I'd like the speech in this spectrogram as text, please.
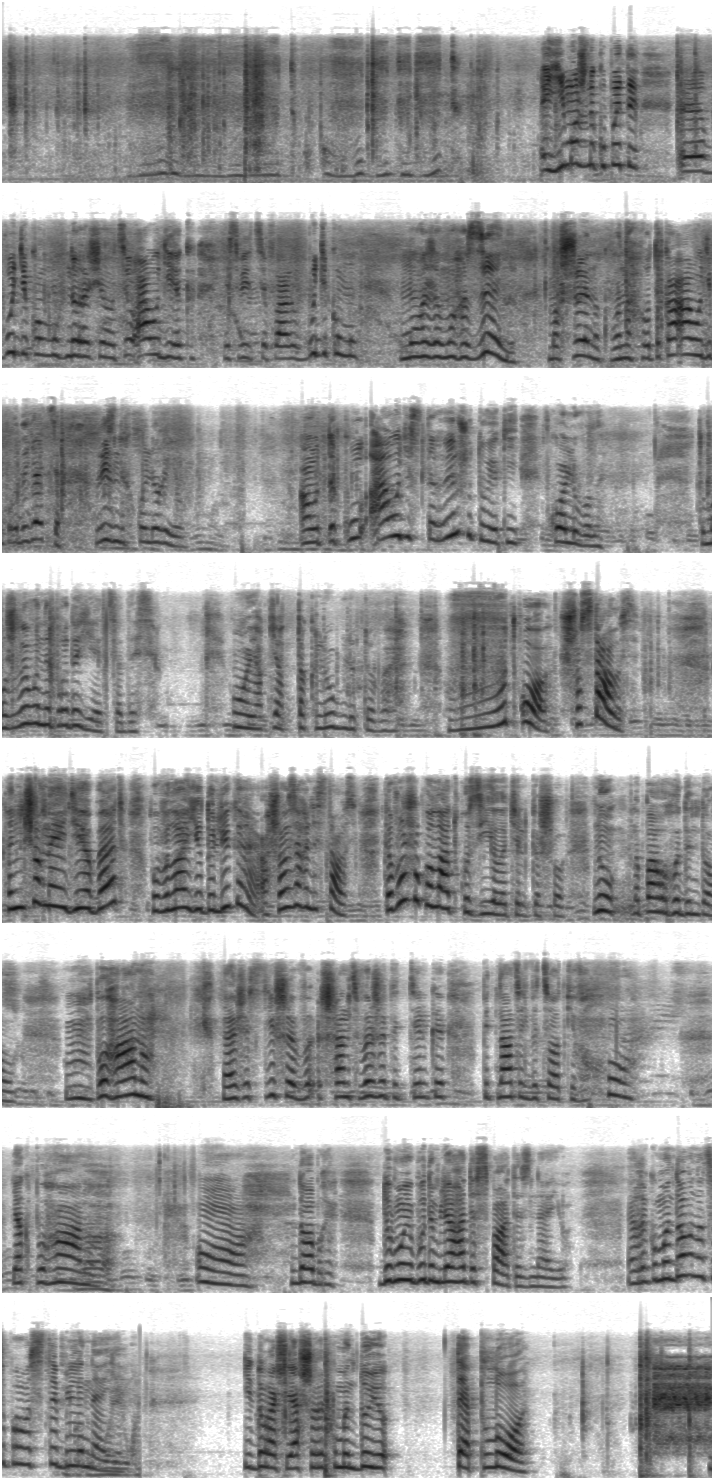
Її можна купити е, в будь-якому, до речі, цю Ауді, як є світ фари, в будь-якому може в магазині машинок. Вона отака Ауді продається різних кольорів. А от таку Ауді старишу, ту, який вколювали, то можливо не продається десь. О, як я так люблю тебе. Вот, о, що сталося? Та нічого в неї діабет, повела її до лікаря. А що взагалі сталося? Та ви шоколадку з'їла тільки що. Ну, на пару годин тому. М, погано. Найчастіше шанс вижити тільки 15%. О, як погано. О, добре. Думаю, будемо лягати спати з нею. Рекомендовано це провести біля неї. І, до речі, я ще рекомендую тепло.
